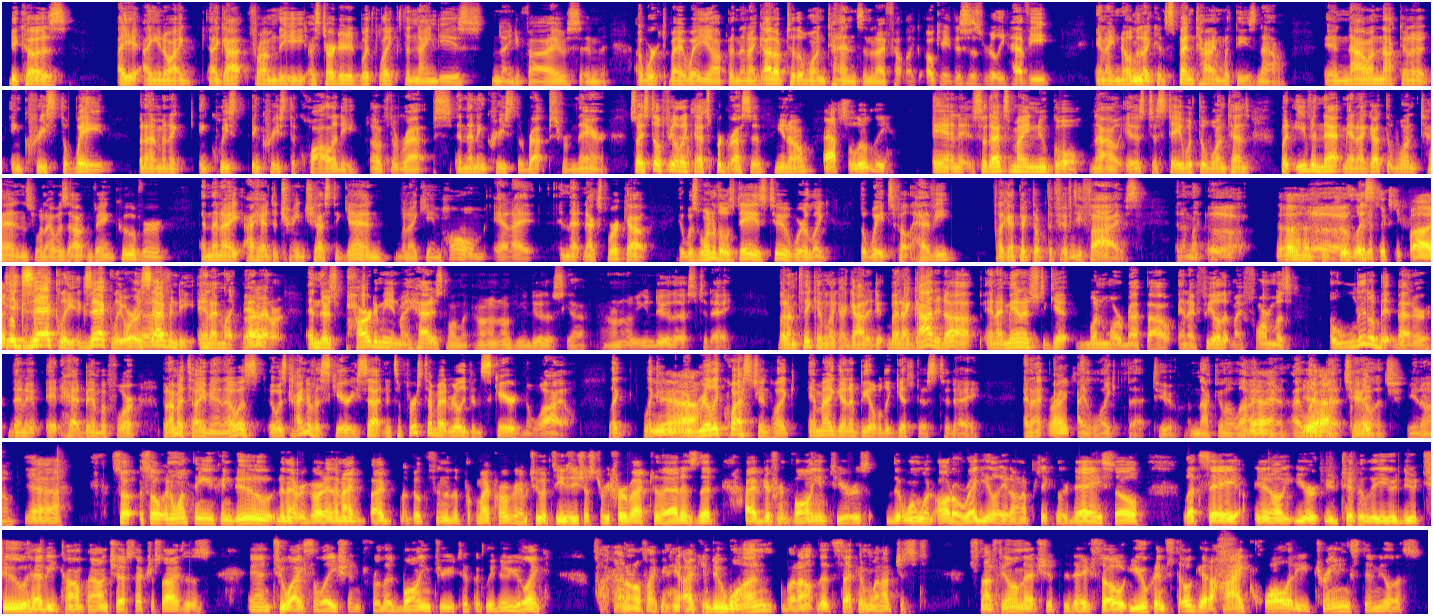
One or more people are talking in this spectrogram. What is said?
because I, I you know I I got from the I started with like the 90s, 95s, and I worked my way up, and then I got up to the 110s, and then I felt like okay, this is really heavy, and I know mm. that I mm. could spend time with these now. And now I'm not gonna increase the weight but I'm going to increase increase the quality of the reps and then increase the reps from there. So I still feel yes. like that's progressive, you know. Absolutely. And so that's my new goal now is to stay with the 110s. But even that, man, I got the 110s when I was out in Vancouver and then I I had to train chest again when I came home and I in that next workout, it was one of those days too where like the weights felt heavy. Like I picked up the mm-hmm. 55s and I'm like, ugh, uh, feels like this, a 65. Exactly, exactly, or a yeah. 70. And I'm like, man, right. I don't. And there's part of me in my head is going like, I don't know if you can do this, Scott. I don't know if you can do this today. But I'm thinking like I got to do. But I got it up, and I managed to get one more rep out, and I feel that my form was a little bit better than it, it had been before. But I'm gonna tell you, man, that was it was kind of a scary set, and it's the first time I'd really been scared in a while. Like, like yeah. I really questioned, like, am I gonna be able to get this today? And I, right. I, I liked that too. I'm not gonna lie, yeah. man. I like yeah. that challenge. You know. Yeah. So, so, and one thing you can do in that regard, and then I, I built this into the, my program too. It's easy just to refer back to that. Is that I have different volume tiers that one would auto regulate on a particular day. So, let's say you know you're you typically you do two heavy compound chest exercises and two isolation for the volume tier you typically do. You're like, fuck, I don't know if I can. I can do one, but I don't, that second one, I'm just not feeling that shit today. So you can still get high quality training stimulus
